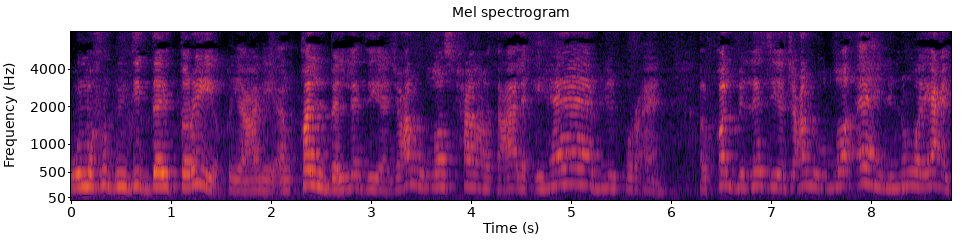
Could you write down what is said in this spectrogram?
والمفروض إن دي بداية طريق يعني القلب الذي يجعله الله سبحانه وتعالى إيهاب للقرآن. القلب الذي يجعله الله آهل إن هو يعي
